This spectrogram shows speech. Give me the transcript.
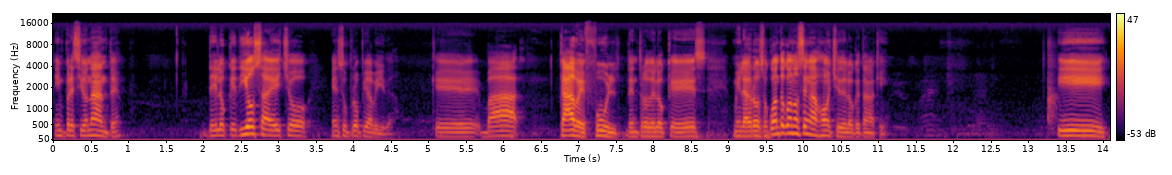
impresionante de lo que Dios ha hecho en su propia vida, que va, cabe full dentro de lo que es milagroso. ¿Cuánto conocen a Hochi de los que están aquí? Y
